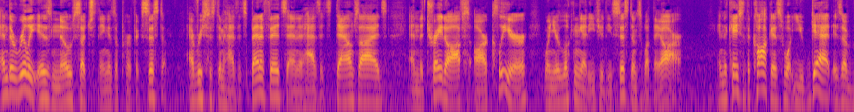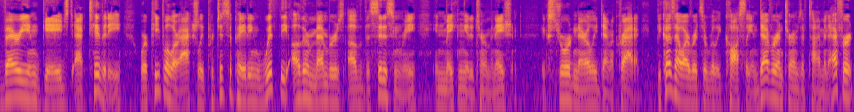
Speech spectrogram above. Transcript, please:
And there really is no such thing as a perfect system. Every system has its benefits and it has its downsides, and the trade offs are clear when you're looking at each of these systems, what they are. In the case of the caucus, what you get is a very engaged activity where people are actually participating with the other members of the citizenry in making a determination extraordinarily democratic. Because, however, it's a really costly endeavor in terms of time and effort,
